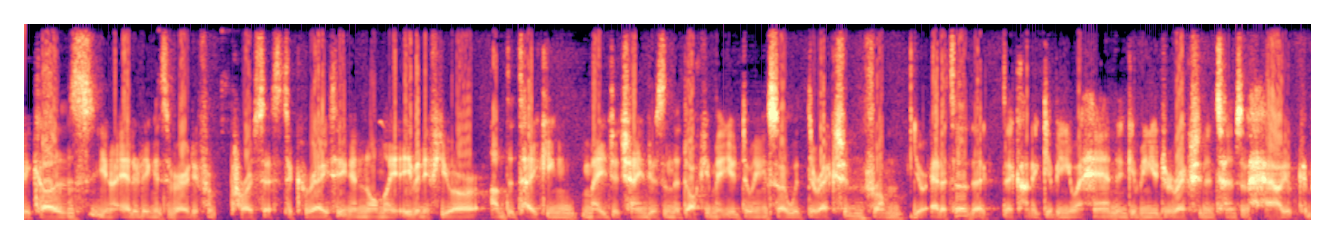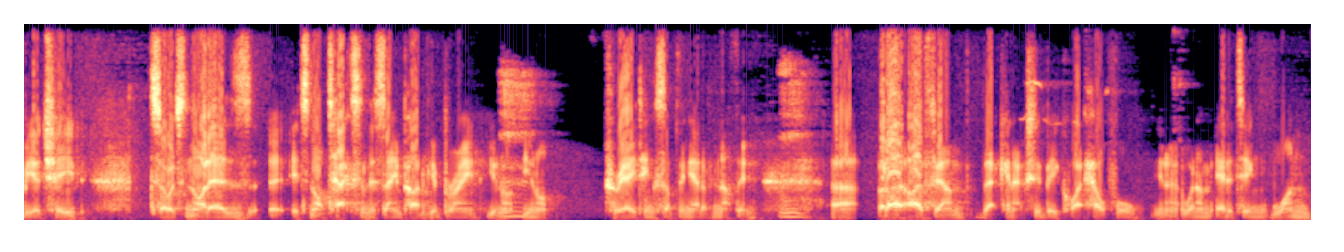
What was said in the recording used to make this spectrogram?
because you know editing is a very different process to creating. And normally even if you're undertaking major changes in the document you're doing so with direction from your editor. They're, they're kind of giving you a hand and giving you direction in terms of how it can be achieved. So it's not as it's not taxing the same part of your brain. You're not mm. you're not creating something out of nothing. Mm. Uh, but I, have found that can actually be quite helpful. You know, when I'm editing one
